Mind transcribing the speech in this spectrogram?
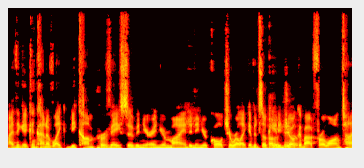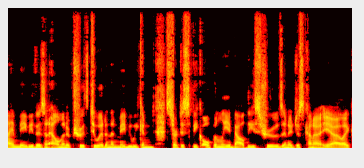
I think it can kind of like become pervasive in your in your mind and in your culture. Where like if it's okay, Okay. to joke about for a long time, maybe there's an element of truth to it, and then maybe we can start to speak openly about these truths, and it just kind of yeah, like.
